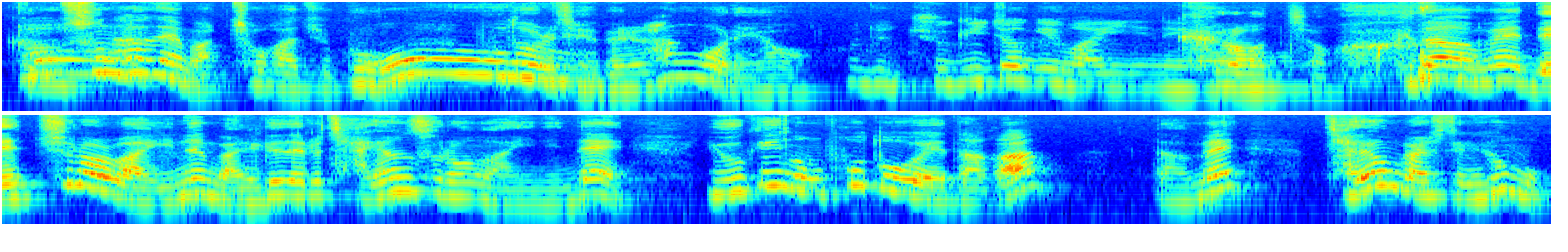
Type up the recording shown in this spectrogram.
그런 어. 순환에 맞춰가지고 오. 포도를 재배를 한 거래요. 완전 주기적인 와인이네요. 그렇죠. 그 다음에 natural 와인은 말 그대로 자연스러운 와인인데 유기농 포도에다가 그 다음에 자연 발생 효모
